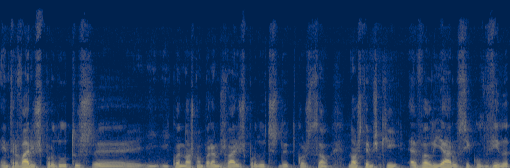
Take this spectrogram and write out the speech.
entre vários produtos. Eh, e, e, quando nós comparamos vários produtos de, de construção, nós temos que avaliar o ciclo de vida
